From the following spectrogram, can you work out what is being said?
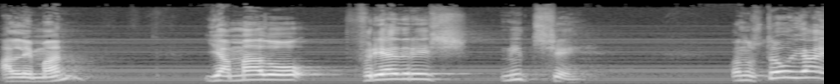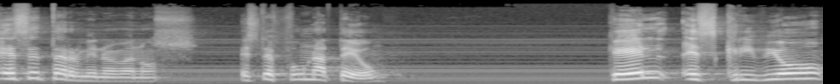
alemán llamado Friedrich Nietzsche. Cuando usted oiga ese término, hermanos, este fue un ateo que él escribió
